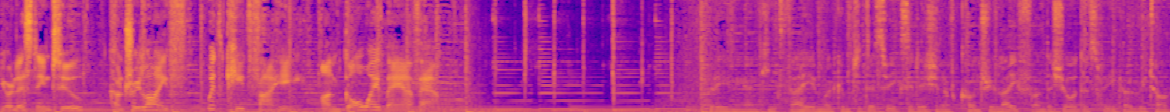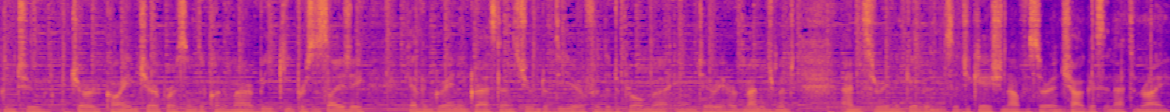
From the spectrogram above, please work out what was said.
You're listening to Country Life with Keith Fahey on Galway Bay FM. Good evening, I'm Keith Fahey, and welcome to this week's edition of Country Life. On the show this week, I'll be talking to Gerald Coyne, chairperson of the Connemara Beekeeper Society, Kevin Graney, Grassland Student of the Year for the Diploma in Dairy Herd Management, and Serena Gibbons, Education Officer in Teagasc in Athenry.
